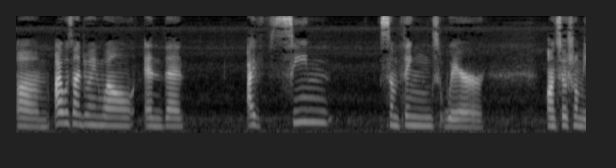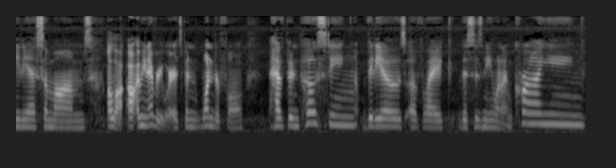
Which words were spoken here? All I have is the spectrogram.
um, I was not doing well and that I've seen some things where on social media, some moms, a lot, I mean, everywhere, it's been wonderful, have been posting videos of like, this is me when I'm crying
